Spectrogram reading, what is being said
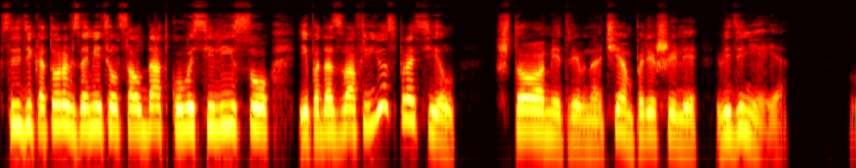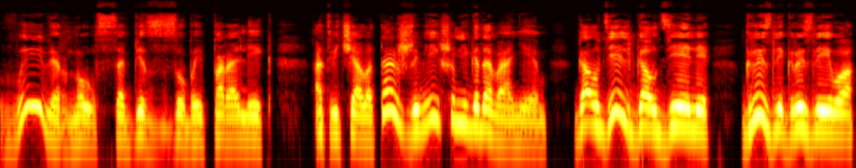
среди которых заметил солдатку Василису, и, подозвав ее, спросил, «Что, Митриевна, чем порешили Веденея?» «Вывернулся беззубый паралик», — отвечала та с живейшим негодованием. «Галдель, галдели, грызли-грызли его,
